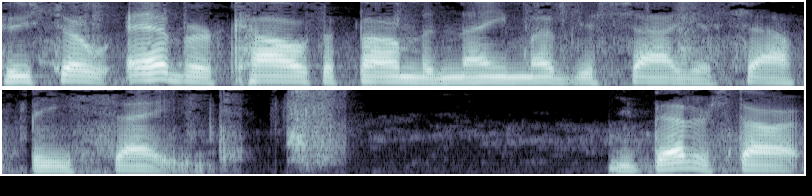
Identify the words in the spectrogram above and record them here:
Whosoever calls upon the name of Yeshua shall be saved. You better start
